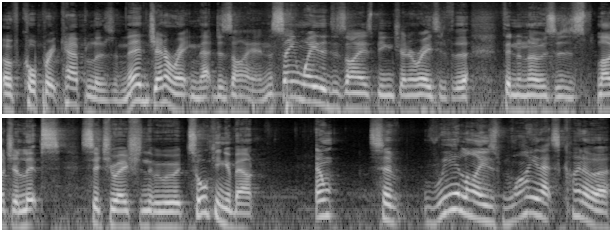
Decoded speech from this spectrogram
of corporate capitalism. They're generating that desire in the same way the desire is being generated for the thinner noses, larger lips situation that we were talking about. And to realize why that's kind of a,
